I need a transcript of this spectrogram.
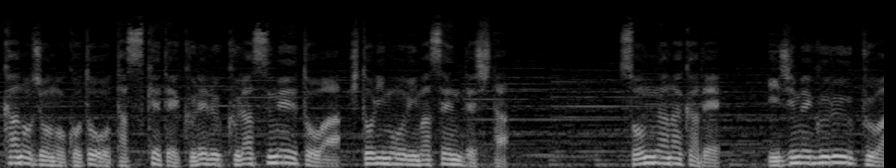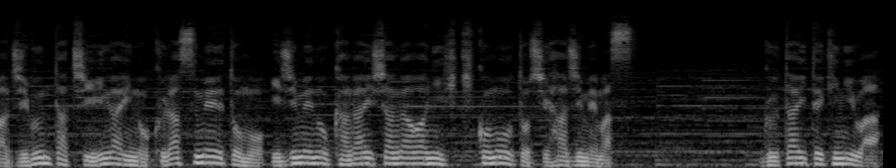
彼女のことを助けてくれるクラスメートは一人もいませんでした。そんな中で、いじめグループは自分たち以外のクラスメートもいじめの加害者側に引き込もうとし始めます。具体的には、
